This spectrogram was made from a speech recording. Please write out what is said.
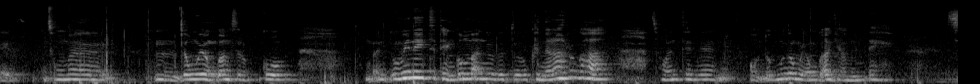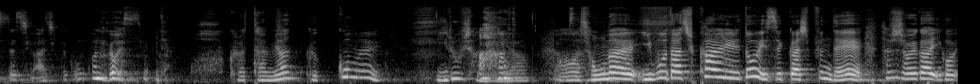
예, 정말 음, 너무 영광스럽고 정말 노미네이트 된 것만으로도 그날 하루가 저한테는 어, 너무너무 영광이었는데 진짜 지금 아직도 꿈꾸는 것 같습니다. 그렇다면 그 꿈을 이루셨네요. 어, 정말 이보다 축하할 일이 또 있을까 싶은데 사실 저희가 이거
